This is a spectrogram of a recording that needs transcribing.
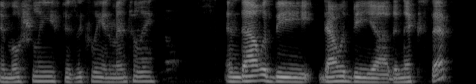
emotionally, physically, and mentally, and that would be that would be uh, the next step.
